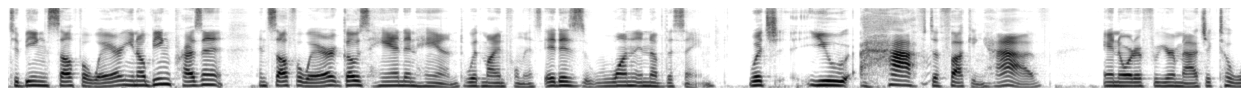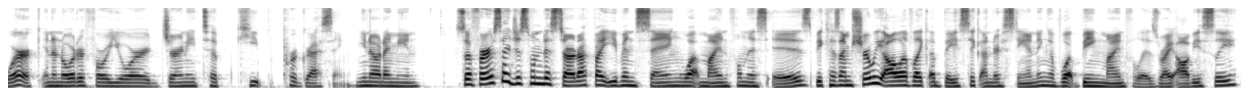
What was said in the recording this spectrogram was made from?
to being self aware. You know, being present and self aware goes hand in hand with mindfulness, it is one and of the same, which you have to fucking have in order for your magic to work and in order for your journey to keep progressing. You know what I mean? So, first, I just wanted to start off by even saying what mindfulness is, because I'm sure we all have like a basic understanding of what being mindful is, right? Obviously.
